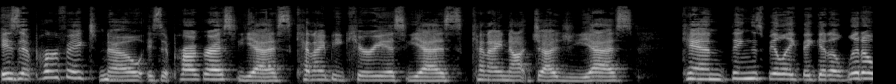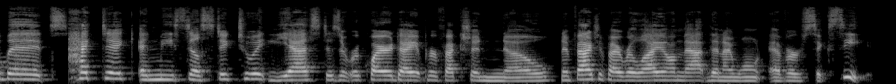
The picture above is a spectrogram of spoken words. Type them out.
Is it perfect? No. Is it progress? Yes. Can I be curious? Yes. Can I not judge? Yes. Can things feel like they get a little bit hectic and me still stick to it? Yes. Does it require diet perfection? No. In fact, if I rely on that, then I won't ever succeed,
